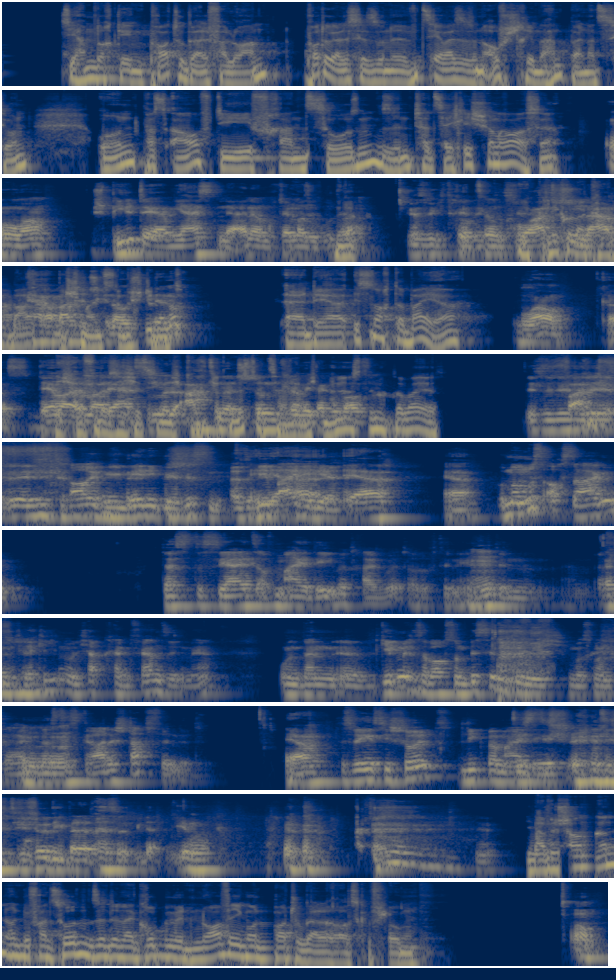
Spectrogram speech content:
Sie haben doch gegen Portugal verloren. Portugal ist ja so eine, witzigerweise so eine aufstrebende Handballnation. Und pass auf, die Franzosen sind tatsächlich schon raus, ja. Oh wow. Spielt der, wie heißt denn der eine noch, der immer so gut Ja. war? Das ist wirklich kroatischen Nikola. Karabatic genau. Spielt er noch? Äh, der ist noch dabei, ja. Wow, krass. Der ich war hoffe, immer, dass der ich hat jetzt so hier mit nicht komplett 800 Mist erzähle, aber ich dass der geworfen. noch dabei ist. Das ist Fuck. äh, traurig, wie wenig wir wissen. Also wir beide hier. Ja, ja. Und man muss auch sagen, dass das ja jetzt auf dem ARD übertragen wird oder auf den, Mhm. den ähm, öffentlich-rechtlichen und ich habe kein Fernsehen mehr. Und dann äh, geht mir das aber auch so ein bisschen durch, muss man sagen, dass Mhm. das gerade stattfindet. Ja, Deswegen ist die Schuld liegt beim die, die, ARD. die, die Schuld liegt bei der Presse wieder. Genau. Ja, wir schauen an und die Franzosen sind in der Gruppe mit Norwegen und Portugal rausgeflogen. Oh.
